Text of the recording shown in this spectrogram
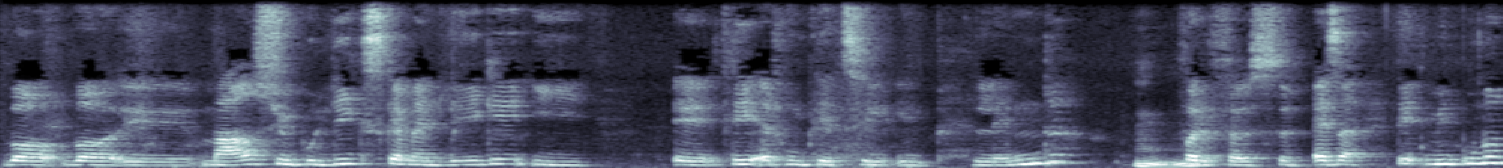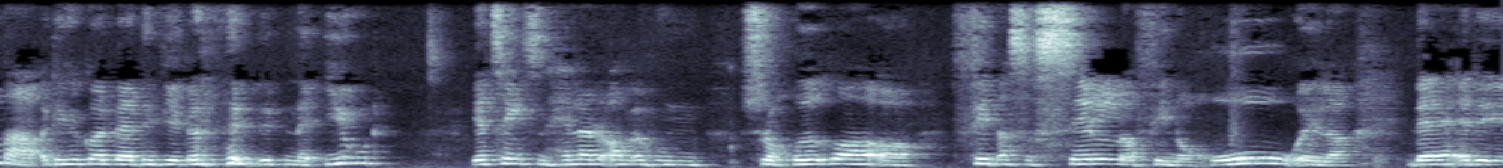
Hvor, hvor øh, meget symbolik skal man ligge i øh, det, at hun bliver til en plante? Mm. For det første. Altså, det, min umiddelbare, og det kan godt være, at det virker lidt naivt. Jeg tænkte sådan, handler det om, at hun slår rødder og finder sig selv og finder ro, eller hvad er det,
